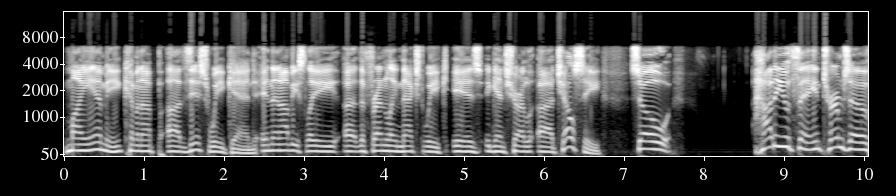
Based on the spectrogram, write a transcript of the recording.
Miami coming up uh, this weekend, and then obviously uh, the friendly next week is against Charlotte, uh, Chelsea. So how do you think, in terms of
